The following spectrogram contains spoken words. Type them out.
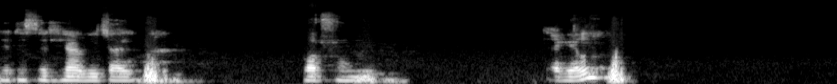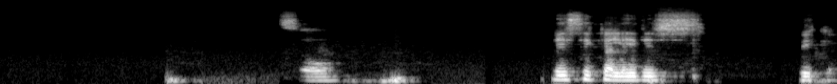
dataset here, which I got from Kaggle. So basically this we can,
